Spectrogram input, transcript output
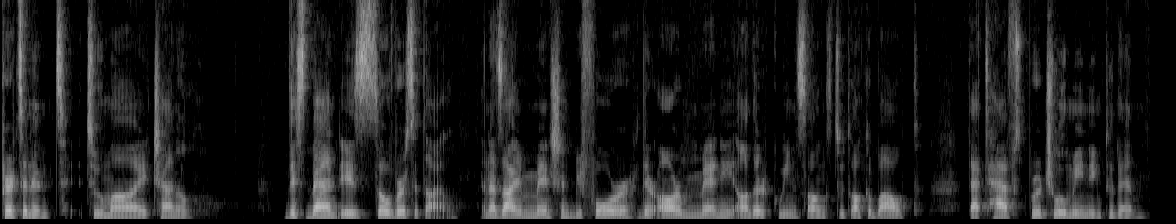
pertinent to my channel. This band is so versatile, and as I mentioned before, there are many other Queen songs to talk about that have spiritual meaning to them.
